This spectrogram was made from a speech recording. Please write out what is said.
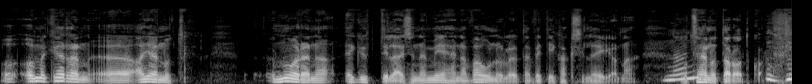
oon mä kerran äh, ajanut nuorena egyptiläisenä miehenä vaunuilla, jota veti kaksi leijonaa. No Mutta sehän on tarotkortti.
